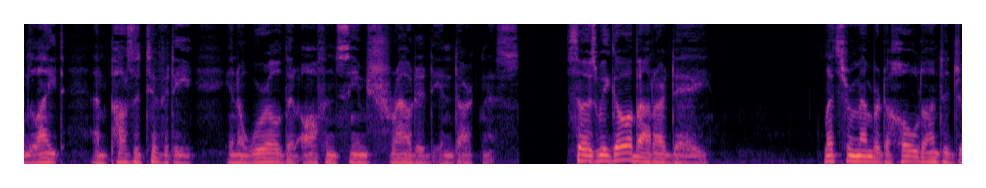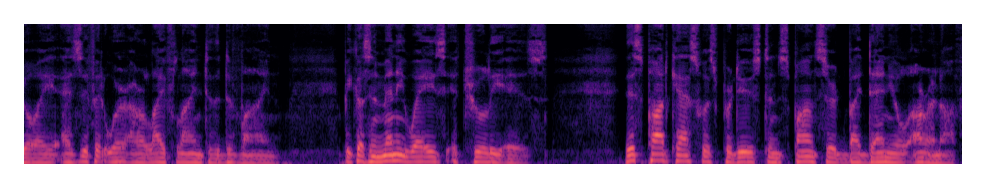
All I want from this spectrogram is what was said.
light and positivity in a world that often seems shrouded in darkness. So as we go about our day, let's remember to hold on to joy as if it were our lifeline to the divine, because in many ways it truly is. This podcast was produced and sponsored by Daniel Aronoff.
